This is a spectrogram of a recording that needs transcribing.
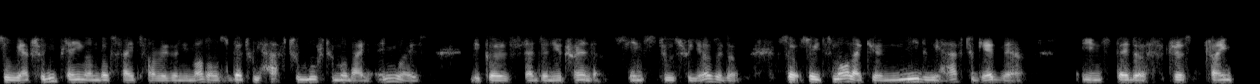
so we're actually playing on both sides for revenue models, but we have to move to mobile anyways because that's a new trend since two, three years ago. So, so it's more like a need we have to get there instead of just trying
